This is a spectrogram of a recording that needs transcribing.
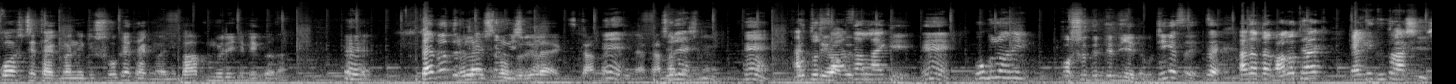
কষ্টে থাকবানি একটু শোকে থাকবানি বাপ মরে গেলে করা হ্যাঁ? তারপর তুই Relax নিস না। হ্যাঁ, চলে আসবি হ্যাঁ আর তোর যা যা লাগে হ্যাঁ ওগুলো আমি পরশুদিনকে দিয়ে দেবো ঠিক আছে? আচ্ছা তা ভালো থাক কালকে কিন্তু আসিস।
